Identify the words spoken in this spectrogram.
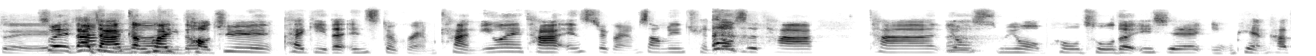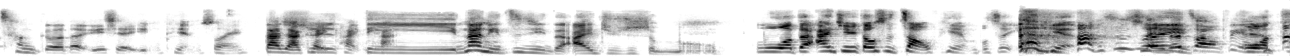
对，所以大家赶快跑去 Peggy 的 Instagram 看，因为他 Instagram 上面全都是他。他用 Smule 抛出的一些影片，他唱歌的一些影片，所以大家可以看一看。那你自己的 IG 是什么？我的 IG 都是照片，不是影片。是谁的照片？我自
